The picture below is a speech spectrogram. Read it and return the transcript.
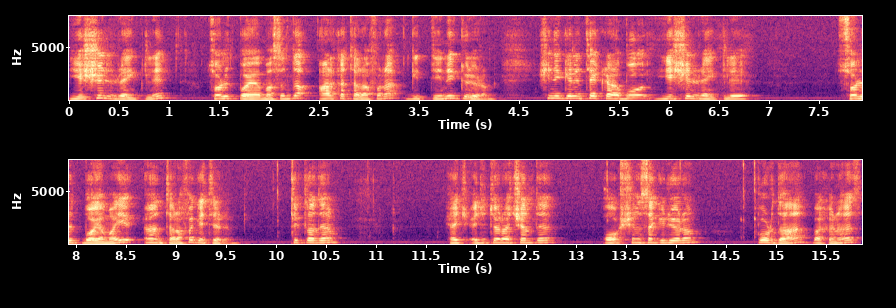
yeşil renkli solid boyamasında arka tarafına gittiğini görüyorum. Şimdi gelin tekrar bu yeşil renkli solid boyamayı ön tarafa getirelim. Tıkladım. Hatch Editor açıldı. Options'a giriyorum. Burada bakınız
